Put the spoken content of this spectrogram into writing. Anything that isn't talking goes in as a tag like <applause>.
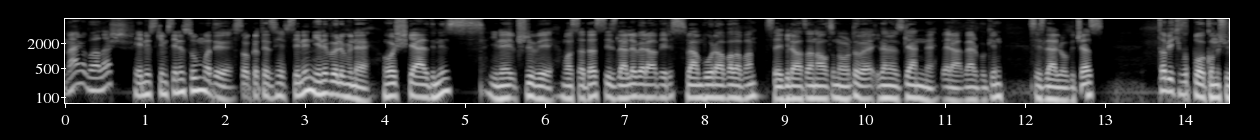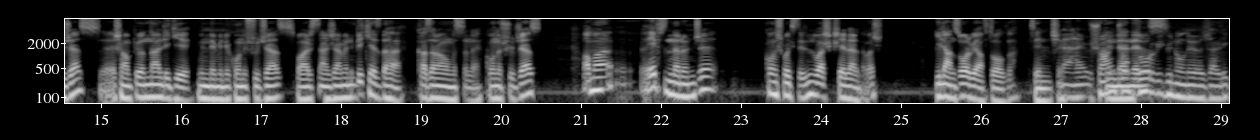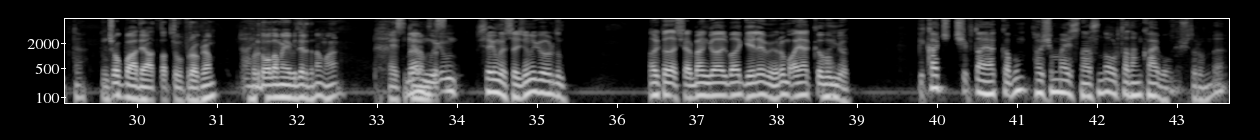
Merhabalar. Henüz kimsenin sunmadığı Sokrates FC'nin yeni bölümüne hoş geldiniz. Yine üçlü bir masada sizlerle beraberiz. Ben Buğra Balaban, sevgili Atan Altınordu ve İlhan Özgen'le beraber bugün sizlerle olacağız. Tabii ki futbol konuşacağız. Ee, Şampiyonlar Ligi gündemini konuşacağız. Paris Saint Germain'in bir kez daha kazanamamasını konuşacağız. Ama hepsinden önce konuşmak istediğimiz başka şeyler de var. İlan zor bir hafta oldu senin için. Yani şu an çok zor bir gün oluyor özellikle. Çok badire atlattı bu program. Aynen. Burada olamayabilirdin ama neyse ki Ben bugün şey mesajını gördüm. Arkadaşlar ben galiba gelemiyorum. Ayakkabım Aynen. yok. Birkaç çift ayakkabım taşınma esnasında ortadan kaybolmuş durumda.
